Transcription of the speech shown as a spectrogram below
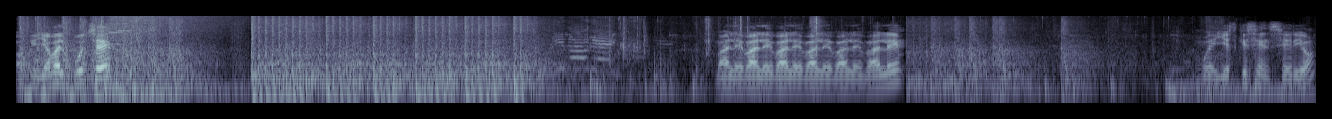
Ok, ya va el pulse. Vale, vale, vale, vale, vale, vale. Güey, ¿es que es en serio?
